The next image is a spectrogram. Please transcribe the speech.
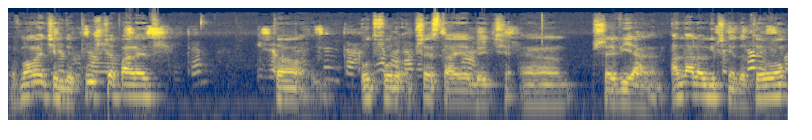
W momencie, gdy puszczę palec, to utwór przestaje być e, przewijany. Analogicznie do tyłu,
